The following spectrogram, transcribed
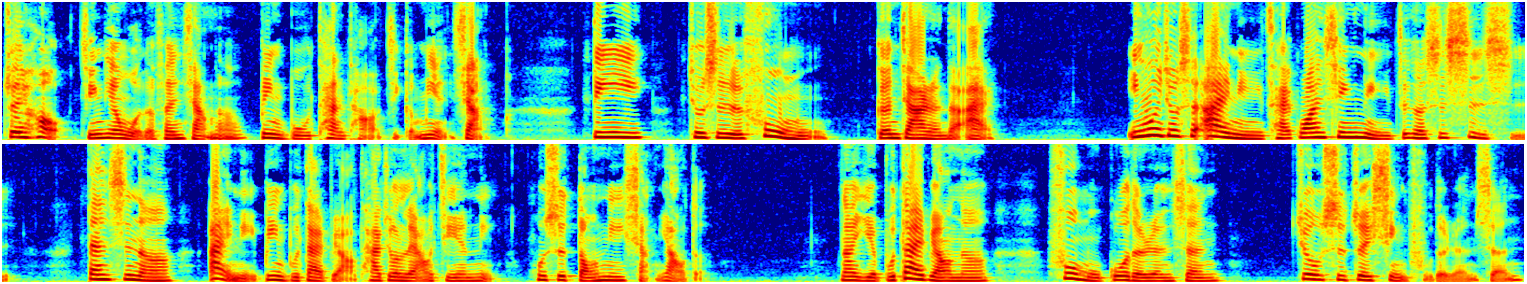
最后，今天我的分享呢，并不探讨几个面向。第一，就是父母跟家人的爱，因为就是爱你才关心你，这个是事实。但是呢，爱你并不代表他就了解你，或是懂你想要的。那也不代表呢。父母过的人生就是最幸福的人生，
